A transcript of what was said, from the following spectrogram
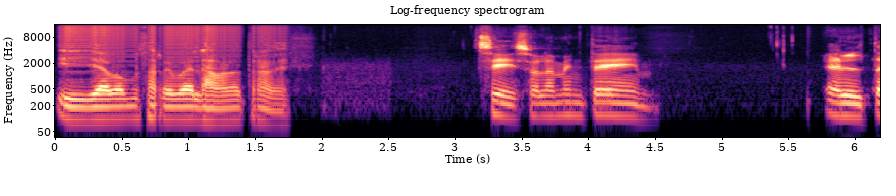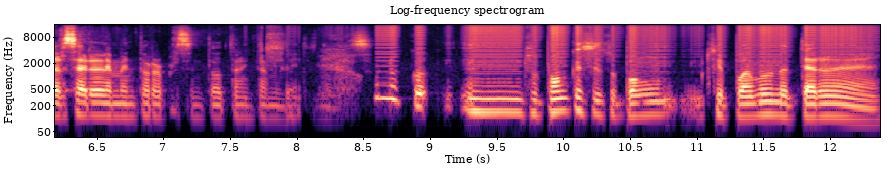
y ya vamos arriba de la hora otra vez. Sí, solamente el tercer elemento representó 30 minutos. Una mm, supongo que si, supongo, si podemos meter eh,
